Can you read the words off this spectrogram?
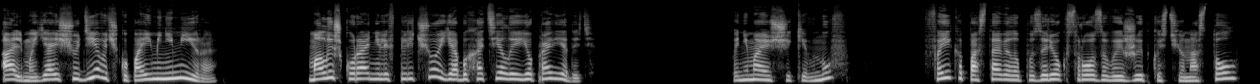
«Альма, я ищу девочку по имени Мира. Малышку ранили в плечо, я бы хотела ее проведать». Понимающе кивнув, Фейка поставила пузырек с розовой жидкостью на стол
